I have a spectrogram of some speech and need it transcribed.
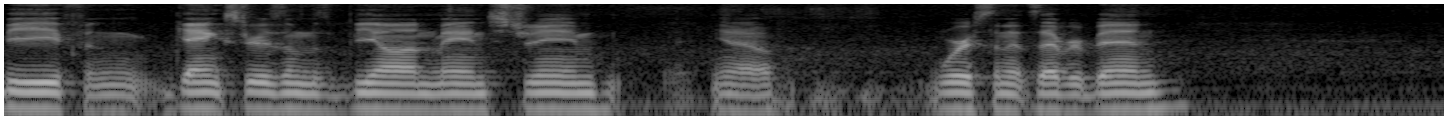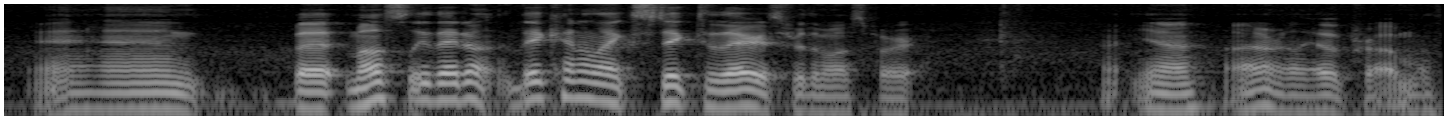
beef and gangsterism is beyond mainstream, you know, worse than it's ever been. And but mostly they don't they kind of like stick to theirs for the most part. Uh, You know, I don't really have a problem with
